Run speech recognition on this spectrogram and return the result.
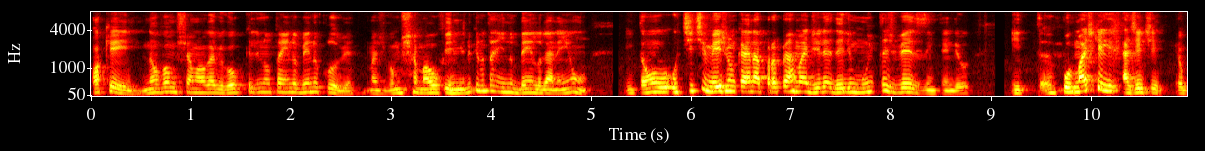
Ok, não vamos chamar o Gabigol porque ele não tá indo bem no clube, mas vamos chamar o Firmino que não tá indo bem em lugar nenhum. Então o Tite mesmo cai na própria armadilha dele muitas vezes, entendeu? E por mais que ele, a gente, eu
